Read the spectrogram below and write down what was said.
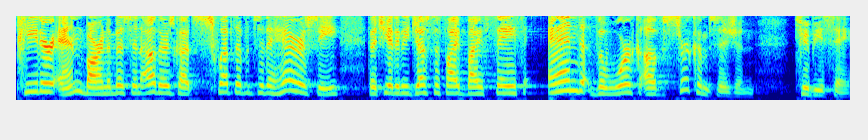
Peter and Barnabas and others got swept up into the heresy that you had to be justified by faith and the work of circumcision to be saved.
